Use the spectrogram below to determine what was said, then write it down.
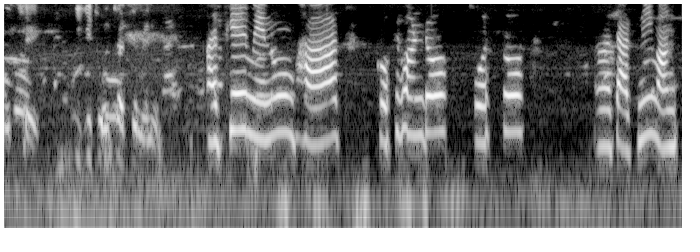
হচ্ছে? কি কি চলছে আজকে মেনু আজকের মেনু ভাত কফি ঘন্ট পোস্ত চাটনি মাংস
